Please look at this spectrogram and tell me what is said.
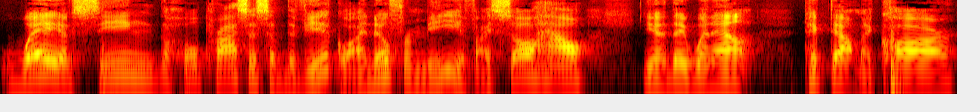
way of seeing the whole process of the vehicle? I know for me, if I saw how, you know, they went out, picked out my car,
